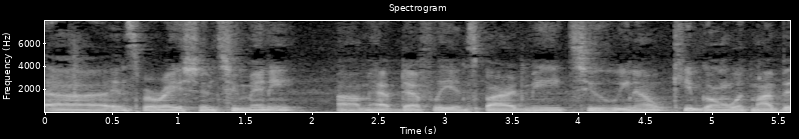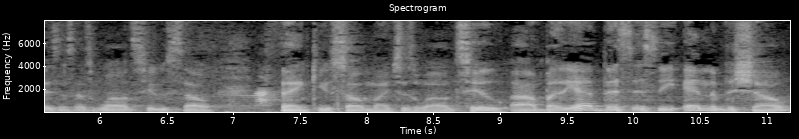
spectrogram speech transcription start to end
uh, inspiration to many. Um, have definitely inspired me to, you know, keep going with my business as well too. So, thank you so much as well too. Uh, but yeah, this is the end of the show.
